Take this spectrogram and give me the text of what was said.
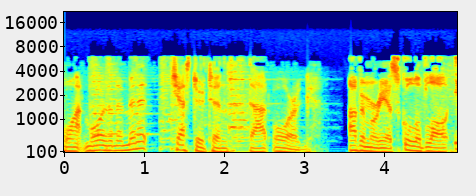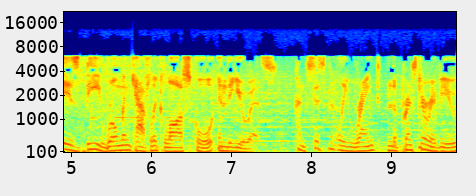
Want more than a minute? Chesterton.org. Ave Maria School of Law is the Roman Catholic law school in the U.S. Consistently ranked in the Princeton Review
